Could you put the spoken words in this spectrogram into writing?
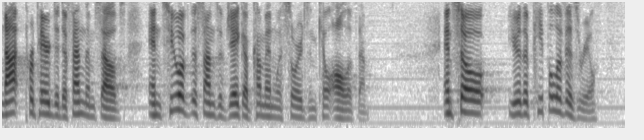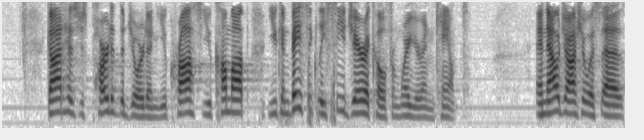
not prepared to defend themselves, and two of the sons of Jacob come in with swords and kill all of them. And so, you're the people of Israel. God has just parted the Jordan. You cross, you come up, you can basically see Jericho from where you're encamped. And now Joshua says,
